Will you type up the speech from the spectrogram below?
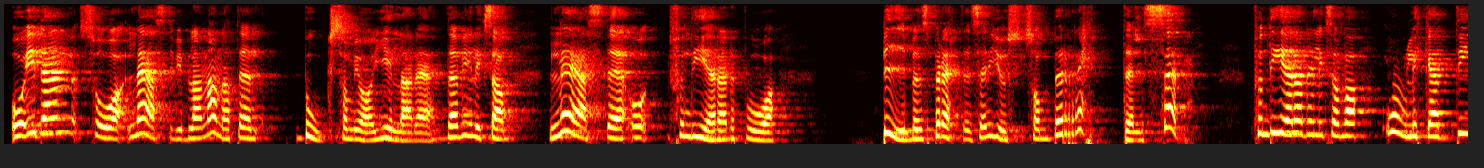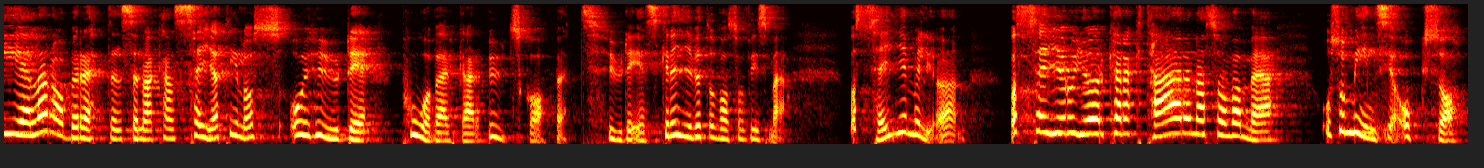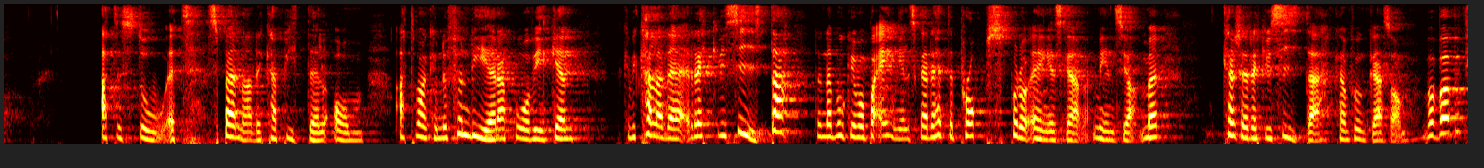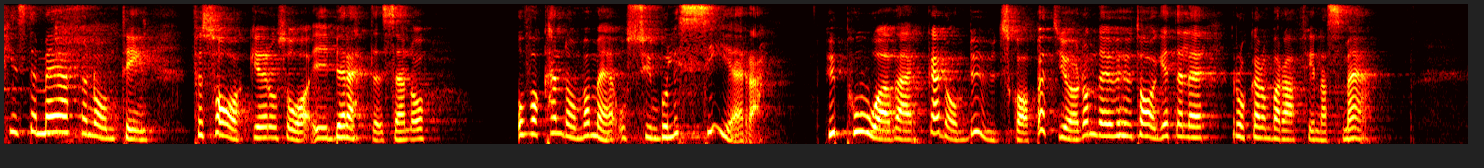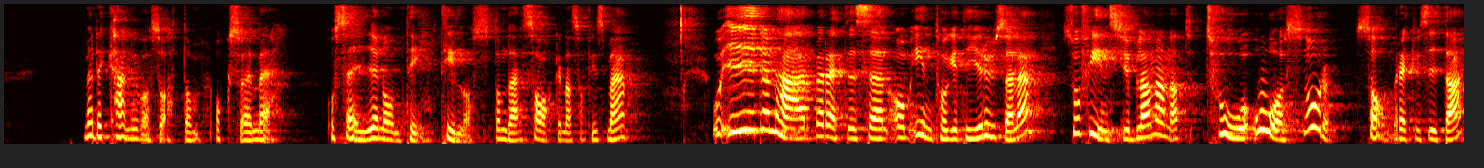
Och i den så läste vi bland annat en bok som jag gillade, där vi liksom läste och funderade på Bibelns berättelser just som berättelser. Funderade liksom vad olika delar av berättelserna kan säga till oss och hur det påverkar budskapet, hur det är skrivet och vad som finns med. Vad säger miljön? Vad säger och gör karaktärerna som var med? Och så minns jag också att det stod ett spännande kapitel om att man kunde fundera på vilken, ska vi kalla det rekvisita, den där boken var på engelska, det hette props på engelska minns jag, men kanske rekvisita kan funka som. Vad, vad finns det med för någonting, för saker och så i berättelsen och, och vad kan de vara med och symbolisera? Hur påverkar de budskapet? Gör de det överhuvudtaget eller råkar de bara finnas med? Men det kan ju vara så att de också är med och säger någonting till oss, de där sakerna som finns med. Och i den här berättelsen om intåget i Jerusalem så finns ju bland annat två åsnor som rekvisita.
